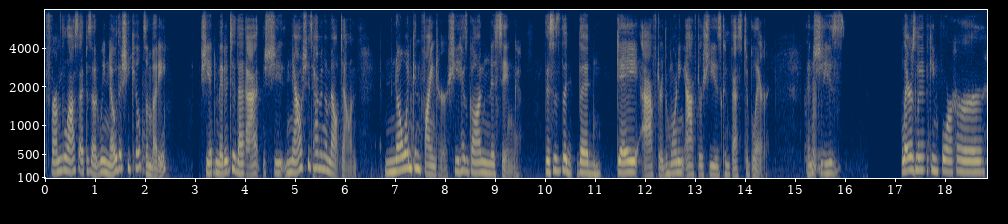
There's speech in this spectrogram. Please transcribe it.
from the last episode, we know that she killed somebody. She admitted to that. She now she's having a meltdown. No one can find her. She has gone missing. This is the the day after, the morning after she's confessed to Blair. And Mhm. she's Blair's looking for her.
